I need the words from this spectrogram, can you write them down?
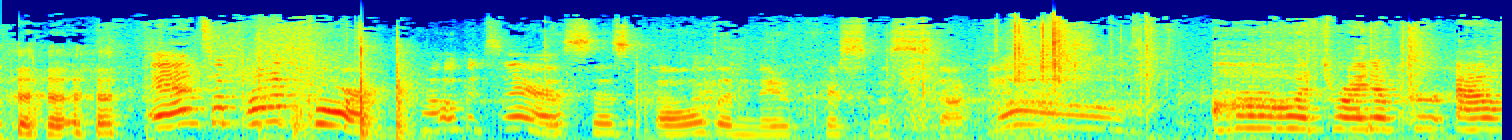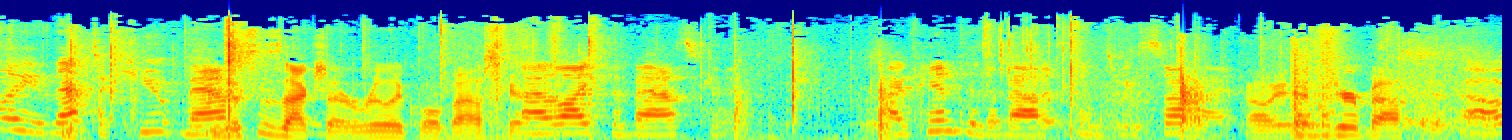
and some popcorn. I hope it's there. This says old and new Christmas stocking. Oh, it's right up her alley. That's a cute basket. This is actually a really cool basket. I like the basket. I've hinted about it since we saw it. Oh, yeah, it's your basket. Oh,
